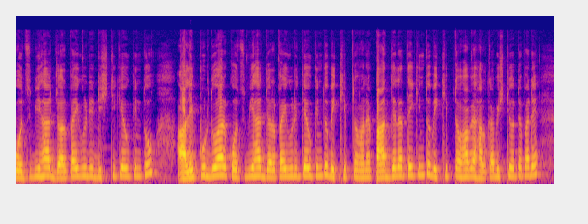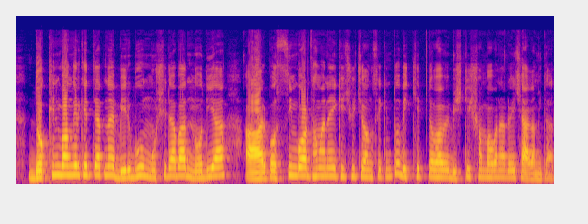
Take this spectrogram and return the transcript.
কোচবিহার, জলপাইগুড়ি ডিস্ট্রিক্টেও কিন্তু, আলিপুরদুয়ার, কোচবিহার, জলপাইগুড়িতেও কিন্তু বিক্ষিপ্ত। মানে পাঁচ জেলাতেই কিন্তু বিক্ষিপ্তভাবে হালকা বৃষ্টি হতে পারে। দক্ষিণবঙ্গের ক্ষেত্রে আপনার বীরভূম, মুর্শিদাবাদ, নদিয়া আর পশ্চিম বর্ধমানের কিছু কিছু অংশে কিন্তু বিক্ষিপ্তভাবে বৃষ্টির সম্ভাবনা রয়েছে আগামীকাল।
